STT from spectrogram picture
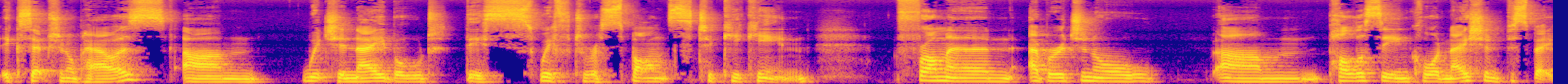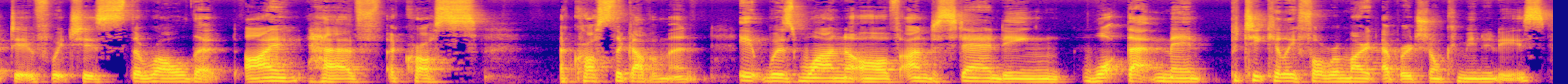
exceptional powers, um, which enabled this swift response to kick in from an Aboriginal um, policy and coordination perspective, which is the role that I have across across the government. It was one of understanding what that meant, particularly for remote Aboriginal communities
